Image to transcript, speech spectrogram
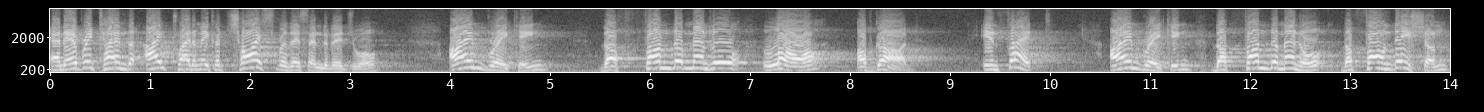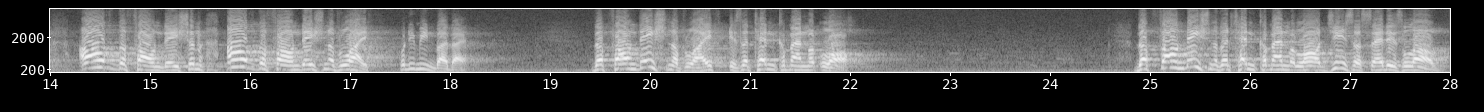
And every time that I try to make a choice for this individual, I'm breaking the fundamental law of God. In fact, I'm breaking the fundamental, the foundation of the foundation of the foundation of life. What do you mean by that? The foundation of life is the Ten Commandment law. The foundation of the Ten Commandment law, Jesus said, is love.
